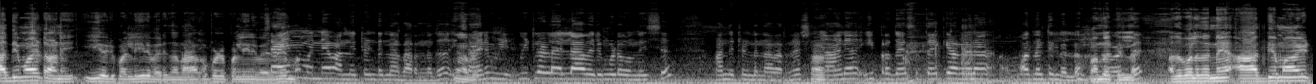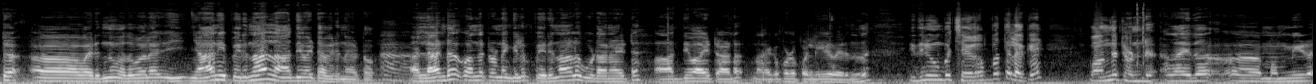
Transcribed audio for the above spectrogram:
ആദ്യമായിട്ടാണ് ഈ ഒരു പള്ളിയിൽ വരുന്നത് നാഗപ്പുഴ പള്ളിയിൽ വരുന്നത്. മുന്നേ വന്നിട്ടുണ്ടെന്നാ പറഞ്ഞത്. ഞാനും വീട്ടിലുള്ള എല്ലാവരും കൂടെ ഒന്നിച്ച് വന്നിട്ടുണ്ടെന്നാ പറഞ്ഞത്. പക്ഷെ ഞാൻ ഈ പ്രദേശത്തേക്ക് അങ്ങനെ വന്നിട്ടില്ലല്ലോ. വന്നിട്ടില്ല. അതുപോലെ തന്നെ ആദ്യമായിട്ട് വരുന്നു. അതുപോലെ ഞാൻ ഈ പെരുന്നാളിന് ആദ്യമായിട്ടാണ് വരുന്നത് കേട്ടോ. അല്ലാണ്ട് വന്നിട്ടുണ്ടെങ്കിലും പെരുന്നാൾ കൂടാനായിട്ട് ആദ്യമായിട്ടാണ് നാഗപ്പുഴ പള്ളിയിൽ വരുന്നത്. ഇതിനു മുമ്പ് ചെറുപ്പത്തിലൊക്കെ വന്നിട്ടുണ്ട്. അതായത് മമ്മിയുടെ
